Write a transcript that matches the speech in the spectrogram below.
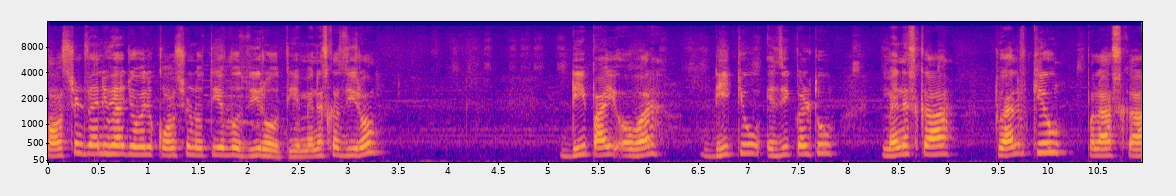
कांस्टेंट वैल्यू है, जो जो कांस्टेंट होती है वो ज़ीरो होती है। माइनस का zero d pi over d Q is equal to minus का ट्वेल्व क्यू प्लस का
